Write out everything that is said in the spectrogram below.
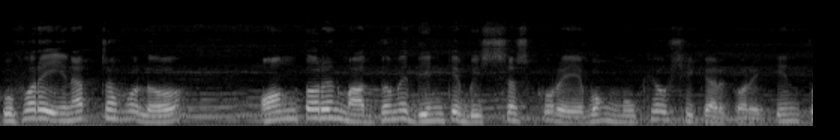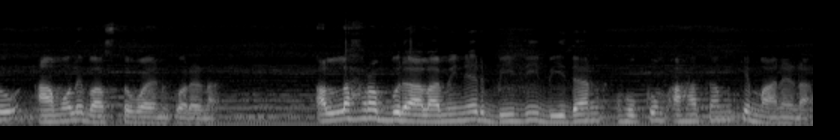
কুফরে ইনাদটা হলো অন্তরের মাধ্যমে দিনকে বিশ্বাস করে এবং মুখেও স্বীকার করে, কিন্তু আমলে বাস্তবায়ন করে না। আল্লাহ রব্বুল আলমিনের বিধি, বিধান, হুকুম, আহাকামকে মানে না।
